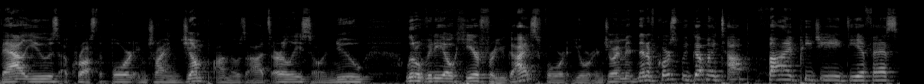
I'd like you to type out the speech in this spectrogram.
values across the board and try and jump on those odds early. So a new little video here for you guys for your enjoyment. Then of course we've got my top five PGA DFS.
